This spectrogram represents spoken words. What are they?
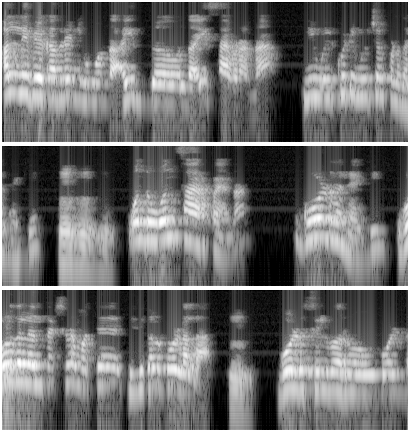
ಅಲ್ಲಿ ಬೇಕಾದ್ರೆ ನೀವು ಒಂದು ಐದ್ ಒಂದು ಐದ್ ಸಾವಿರನ ನೀವು ಇಕ್ವಿಟಿ ಮ್ಯೂಚುವಲ್ ಫಂಡ್ ದಲ್ಲಿ ಹಾಕಿ ಒಂದು ಒಂದ್ ಸಾವಿರ ರೂಪಾಯಿನ ಗೋಲ್ಡ್ ದಲ್ಲಿ ಹಾಕಿ ಗೋಲ್ಡ್ ದಲ್ಲಿ ಅಂದ ತಕ್ಷಣ ಮತ್ತೆ ಫಿಸಿಕಲ್ ಗೋಲ್ಡ್ ಅಲ್ಲ. Gold silver gold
